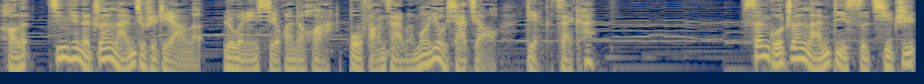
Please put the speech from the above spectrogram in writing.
好了，今天的专栏就是这样了。如果您喜欢的话，不妨在文末右下角点个再看。三国专栏第四期之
